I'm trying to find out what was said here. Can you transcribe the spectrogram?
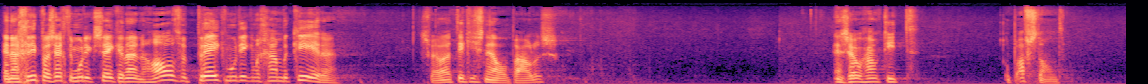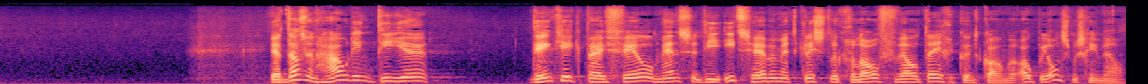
En Agrippa zegt, dan moet ik zeker na een halve preek moet ik me gaan bekeren. Dat is wel een tikje snel, Paulus. En zo houdt hij het op afstand. Ja, dat is een houding die je, denk ik, bij veel mensen die iets hebben met christelijk geloof wel tegen kunt komen. Ook bij ons misschien wel.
